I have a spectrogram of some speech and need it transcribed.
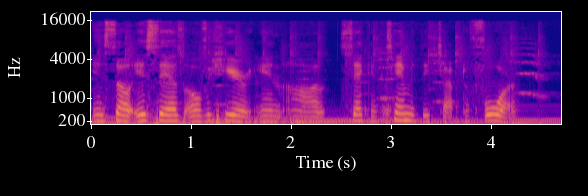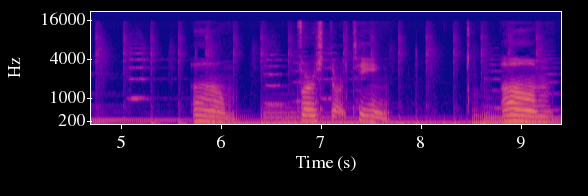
And so it says over here in uh, 2 timothy chapter 4 um, verse 13 um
